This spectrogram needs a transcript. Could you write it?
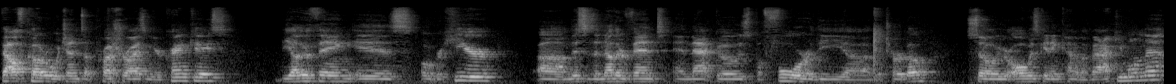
valve cover, which ends up pressurizing your crankcase. The other thing is over here. Um, this is another vent, and that goes before the uh, the turbo, so you're always getting kind of a vacuum on that.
